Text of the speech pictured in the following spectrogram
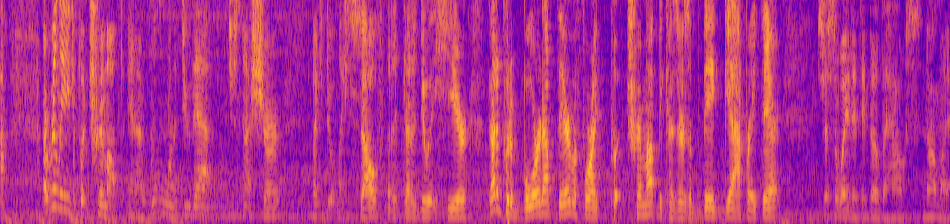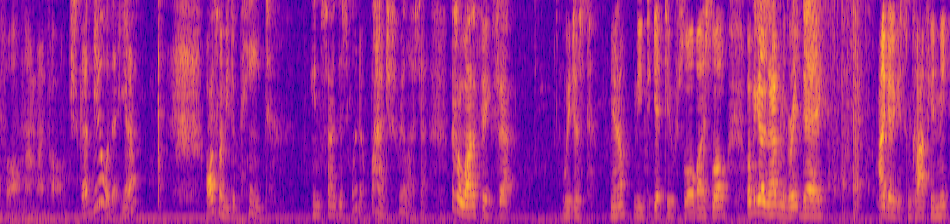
I really need to put trim up, and I really want to do that. I'm just not sure I can do it myself, but I've got to do it here. Got to put a board up there before I put trim up because there's a big gap right there. It's just the way that they build the house. Not my fault, not my fault. Just got to deal with it, you know? Also need to paint inside this window. Wow, I just realized that. There's a lot of things that we just, you know, need to get to slow by slow. Hope you guys are having a great day. I got to get some coffee in me.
